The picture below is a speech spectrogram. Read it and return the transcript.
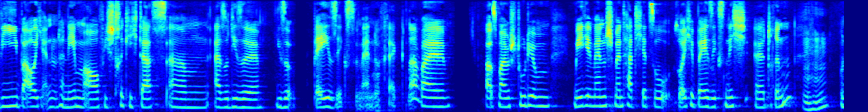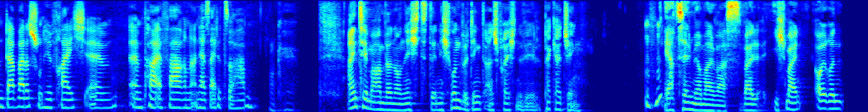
wie baue ich ein Unternehmen auf, wie stricke ich das? Ähm, also diese, diese Basics im Endeffekt, okay. ne? Weil aus meinem Studium Medienmanagement hatte ich jetzt so solche Basics nicht äh, drin. Mhm. Und da war das schon hilfreich, äh, ein paar Erfahrene an der Seite zu haben. Okay. Ein Thema haben wir noch nicht, den ich unbedingt ansprechen will. Packaging. Mhm. Erzähl mir mal was, weil ich meine, euren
